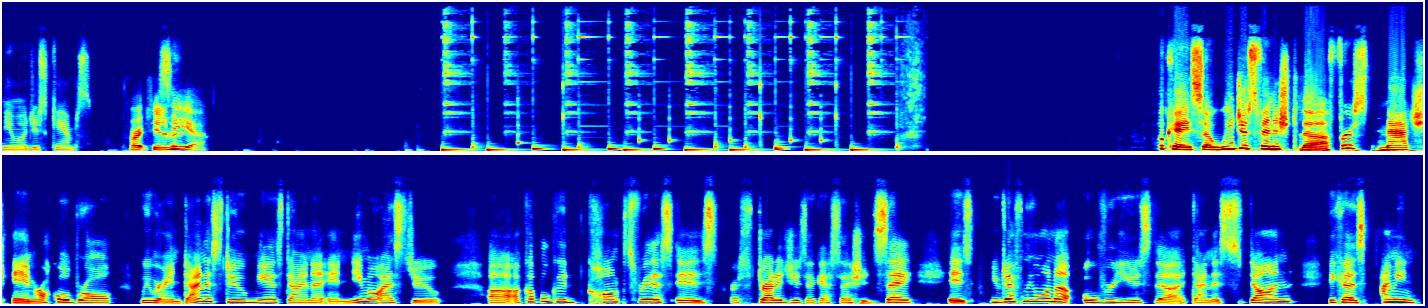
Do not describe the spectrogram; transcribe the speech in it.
Nemo just camps. All right, see you in a see minute. ya. Okay, so we just finished the first match in Rockwall Brawl. We were in Dyna Stu, me as Dyna, and Nemo as Stu. Uh, a couple good comps for this is, or strategies, I guess I should say, is you definitely want to overuse the Dyna stun because, I mean,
